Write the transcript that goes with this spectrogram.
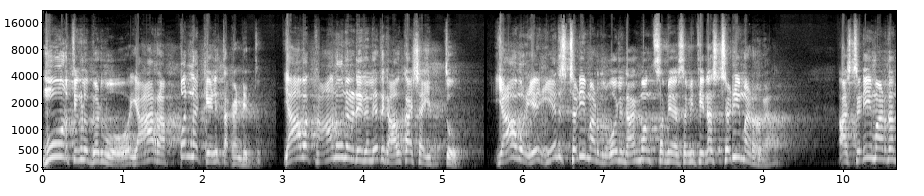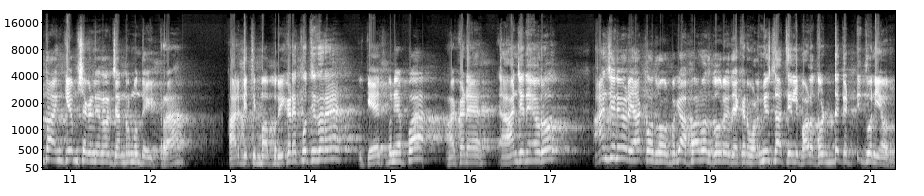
ಮೂರು ತಿಂಗಳು ಗಡುವು ಯಾರ ಅಪ್ಪನ್ನ ಕೇಳಿ ತಗೊಂಡಿದ್ದು. ಯಾವ ಕಾನೂನು ನಡೆಯಲ್ಲಿ ಅದಕ್ಕೆ ಅವಕಾಶ ಇತ್ತು. ಯಾವ ಏನು ಸ್ಟಡಿ ಮಾಡಿದ್ರು? ಹೋಗ್ಲಿ ನಾಗಮೋಹನ್ ಸಮಿತಿಯನ್ನ ಸ್ಟಡಿ ಮಾಡಿದ್ರ. ಆ ಸ್ಟಡಿ ಮಾಡಿದಂತ ಅಂಕಿಅಂಶಗಳನ್ನ ಜನರ ಮುಂದೆ ಇಟ್ರ? R B Thimmapura. ಈ ಕಡೆ ಕೂತಿದ್ದಾರೆ. ಕೆ ಎಚ್ ಮುನಿಯಪ್ಪ, ಆ ಕಡೆ ಆಂಜನೇಯವರು. ಆಂಜನೇಯವರು ಯಾಕೆ ಹೋದ್ರು? ಅವ್ರ ಬಗ್ಗೆ ಅಪಾರವಾದ ಗೌರವ ಇದೆ. ಯಾಕಂದ್ರೆ ಒಳ ಮೀಸಲಾತಿಯಲ್ಲಿ ಬಹಳ ದೊಡ್ಡ ಗಟ್ಟಿ ಧ್ವನಿ ಅವರು.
